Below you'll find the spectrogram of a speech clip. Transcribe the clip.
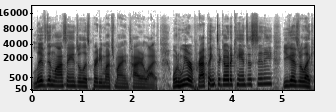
lived in Los Angeles pretty much my entire life. When we were prepping to go to Kansas City, you guys were like,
